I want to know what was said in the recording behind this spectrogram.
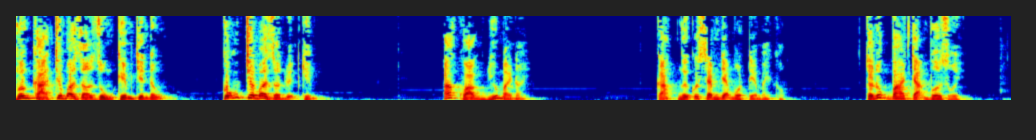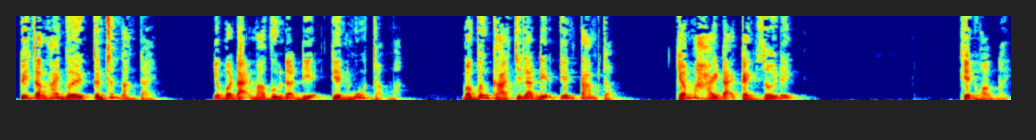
Vương Khả chưa bao giờ dùng kiếm chiến đấu, Cũng chưa bao giờ luyện kiếm. Ác Hoàng nhíu mày nói, Các người có xem nhẹ một điểm hay không? Cho lúc va chạm vừa rồi, Tuy rằng hai người cân sức ngang tài, Nhưng mà Đại Ma Vương đã địa tiên ngũ trọng mà. Mà Vương Khả chỉ là địa tiên tam trọng, Kém hai đại cảnh giới đấy. Thiện Hoàng nói,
